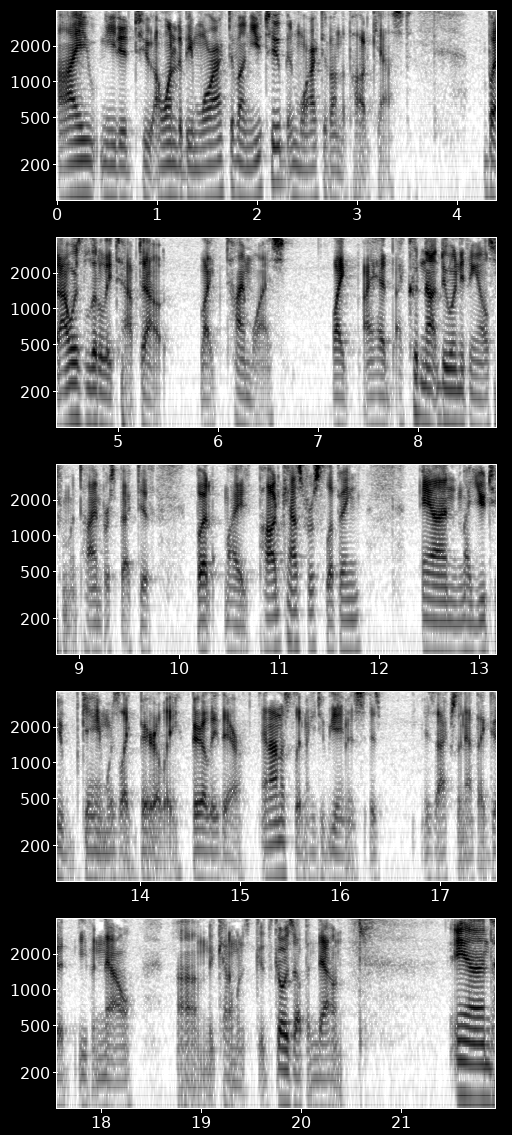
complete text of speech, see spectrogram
I needed to, I wanted to be more active on YouTube and more active on the podcast. But I was literally tapped out, like time wise. Like I had, I could not do anything else from a time perspective. But my podcasts were slipping, and my YouTube game was like barely, barely there. And honestly, my YouTube game is is is actually not that good even now. Um, it kind of it goes up and down. And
